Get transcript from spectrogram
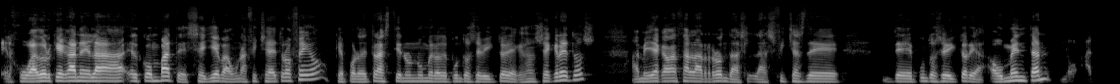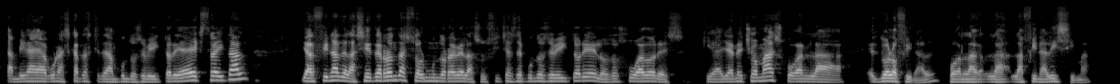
el jugador que gane el combate se lleva una ficha de trofeo, que por detrás tiene un número de puntos de victoria que son secretos. A medida que avanzan las rondas, las fichas de, de puntos de victoria aumentan. También hay algunas cartas que te dan puntos de victoria extra y tal. Y al final de las siete rondas, todo el mundo revela sus fichas de puntos de victoria y los dos jugadores que hayan hecho más juegan la, el duelo final, juegan la, finalísima.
